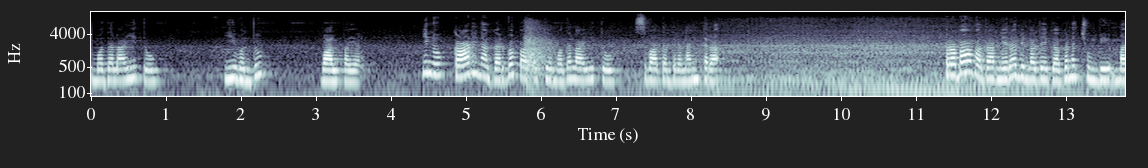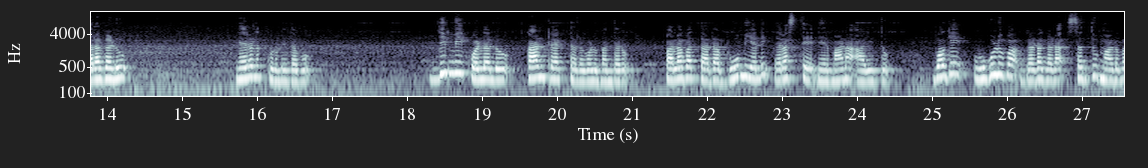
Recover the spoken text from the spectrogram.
ಮೊದಲಾಯಿತು ಈ ಒಂದು ವಾಲ್ಪಯರ್ ಇನ್ನು ಕಾಡಿನ ಗರ್ಭಪಾತಕ್ಕೆ ಮೊದಲಾಯಿತು ಸ್ವಾತಂತ್ರ್ಯ ನಂತರ ಪ್ರಭಾವದ ನೆರವಿಲ್ಲದೆ ಗಗನಚುಂಬಿ ಮರಗಳು ನೆರಳಕ್ಕುರುಳಿದವು ದಿಮ್ಮಿಕೊಳ್ಳಲು ಕಾಂಟ್ರಾಕ್ಟರ್ಗಳು ಬಂದರು. ಫಲವತ್ತಾದ ಭೂಮಿಯಲ್ಲಿ ರಸ್ತೆ ನಿರ್ಮಾಣ ಆಯಿತು. ಹೊಗೆ ಉಗುಳುವ ಗಡಗಡ ಸದ್ದು ಮಾಡುವ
